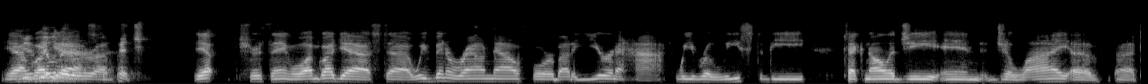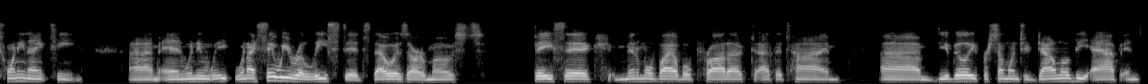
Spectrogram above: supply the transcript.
yeah, I'm the, glad the elevator uh, pitch. Yep, sure thing. Well, I'm glad you asked. Uh, we've been around now for about a year and a half. We released the technology in July of uh, 2019, um, and when we when I say we released it, that was our most basic, minimal viable product at the time um, the ability for someone to download the app and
